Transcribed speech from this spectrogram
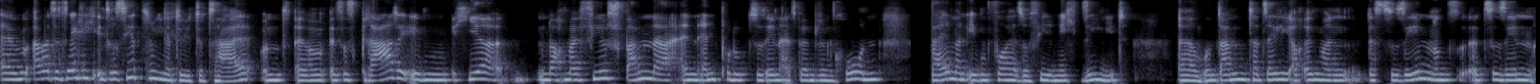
Ähm, aber tatsächlich interessiert es mich natürlich total. Und ähm, es ist gerade eben hier nochmal viel spannender, ein Endprodukt zu sehen als beim Synchron, weil man eben vorher so viel nicht sieht. und dann tatsächlich auch irgendwann das zu sehen und äh, zu sehen,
